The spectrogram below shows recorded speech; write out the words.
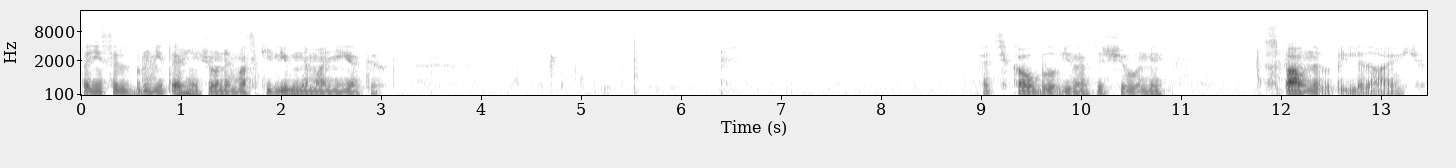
Та ні, серед броні теж нічого нема, скілів нема ніяких. А цікаво було б дізнатися, чи вони спаунеру підлягають.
